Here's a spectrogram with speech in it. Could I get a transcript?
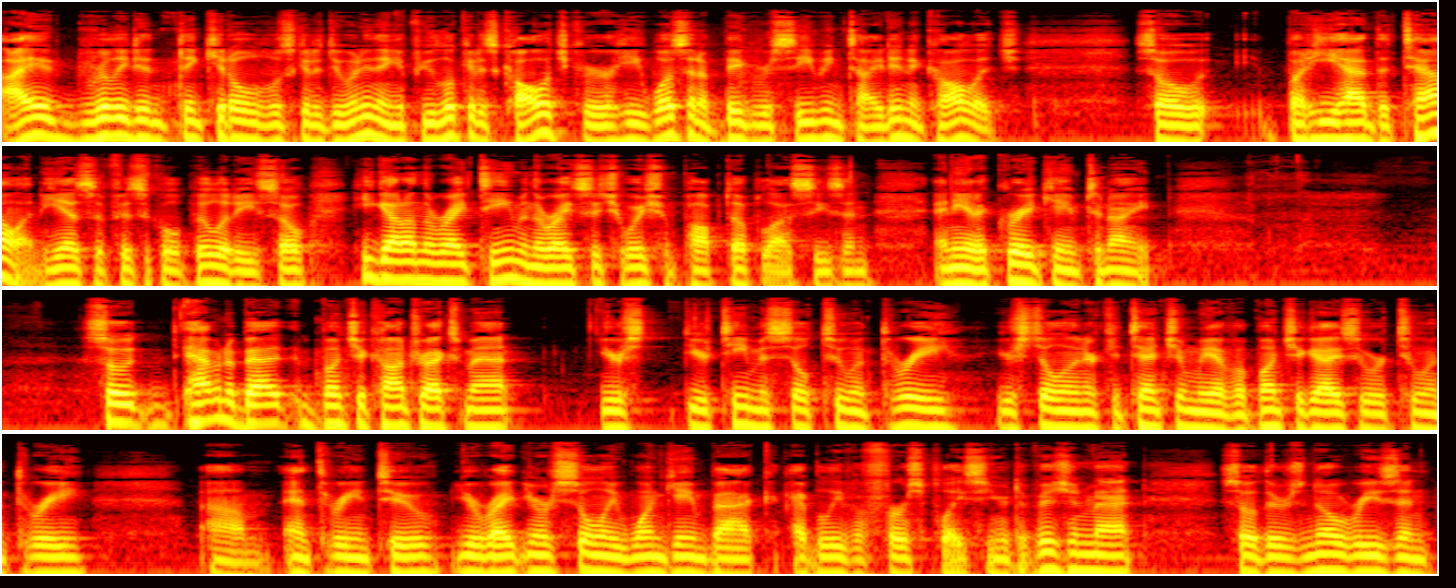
I really didn't think Kittle was going to do anything. If you look at his college career, he wasn't a big receiving tight end in college. So, but he had the talent. He has the physical ability. So he got on the right team and the right situation popped up last season. And he had a great game tonight. So having a bad bunch of contracts, Matt, your your team is still two and three. You're still in contention. We have a bunch of guys who are two and three, um, and three and two. You're right. You're still only one game back, I believe, of first place in your division, Matt. So there's no reason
